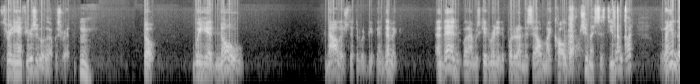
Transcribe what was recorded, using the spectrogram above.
three and a half years ago, that was written. Hmm. So we had no knowledge that there would be a pandemic. And then when I was getting ready to put it on this album, I called up Jim. I says, "Do you know what? Land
